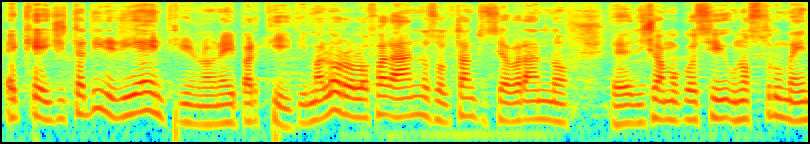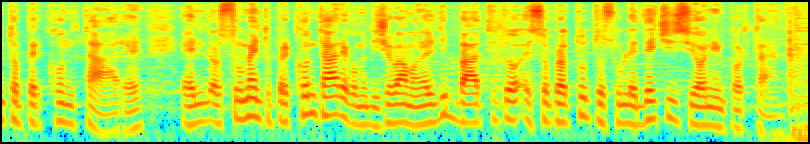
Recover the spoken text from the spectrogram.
è che i cittadini rientrino nei partiti, ma loro lo faranno soltanto se avranno eh, diciamo così, uno strumento per contare e lo strumento per contare, come dicevamo nel dibattito, e soprattutto sulle decisioni importanti.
